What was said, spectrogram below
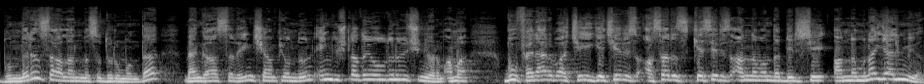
Bunların sağlanması durumunda ben Galatasaray'ın şampiyonluğun en güçlü adayı olduğunu düşünüyorum. Ama bu Fenerbahçe'yi geçeriz, asarız, keseriz anlamında bir şey anlamına gelmiyor.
